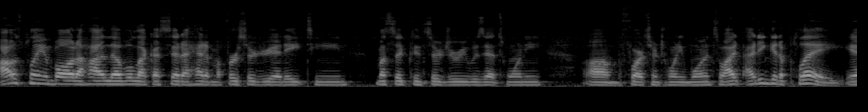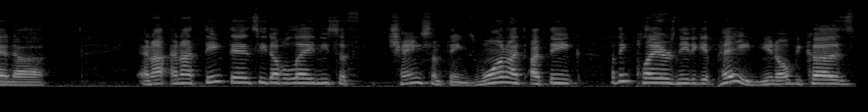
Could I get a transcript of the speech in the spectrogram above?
I was playing ball at a high level. Like I said, I had my first surgery at 18. My second surgery was at 20, um, before I turned 21. So I, I didn't get to play, and uh, and I and I think the NCAA needs to f- change some things. One, I, I think I think players need to get paid. You know, because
